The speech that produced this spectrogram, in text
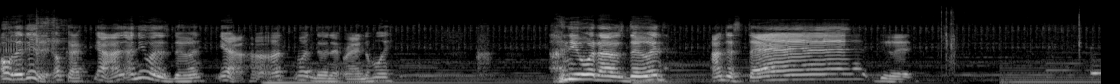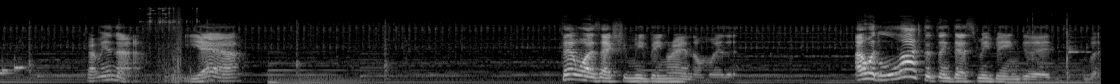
Oh, they did it. Okay. Yeah, I, I knew what I was doing. Yeah, I, I wasn't doing it randomly. I knew what I was doing. I'm just that good. Got me a knife. Yeah. That was actually me being random with it. I would like to think that's me being good, but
